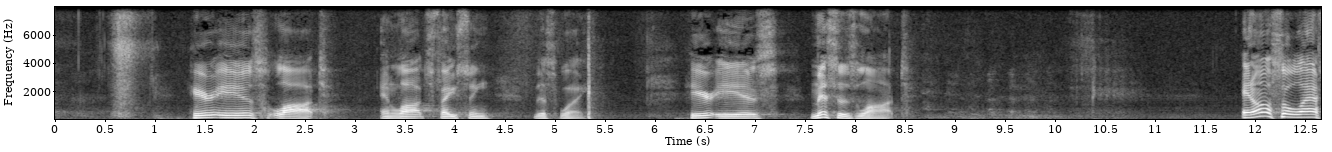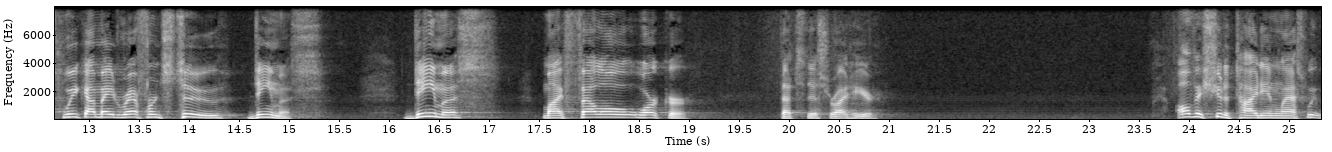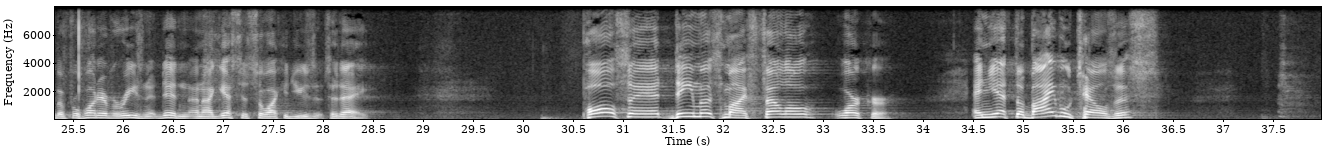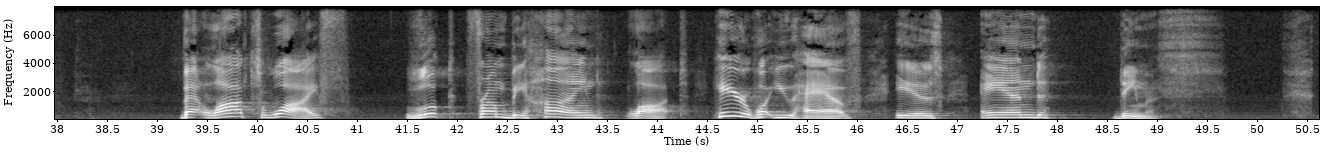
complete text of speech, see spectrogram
Here is Lot, and Lot's facing this way. Here is Mrs. Lot. And also last week I made reference to Demas. Demas, my fellow worker. That's this right here. All this should have tied in last week, but for whatever reason it didn't, and I guess it's so I could use it today. Paul said, Demas, my fellow worker. And yet the Bible tells us that Lot's wife looked from behind Lot. Here, what you have is and Demas.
